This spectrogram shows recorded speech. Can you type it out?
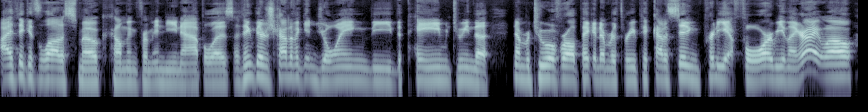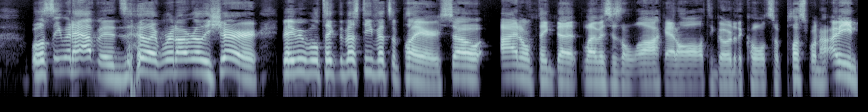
I think it's a lot of smoke coming from Indianapolis. I think they're just kind of like enjoying the the pain between the number two overall pick and number three pick, kind of sitting pretty at four, being like, all right, well, we'll see what happens. like we're not really sure. Maybe we'll take the best defensive player. So I don't think that Levis is a lock at all to go to the Colts. So plus one. I mean,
